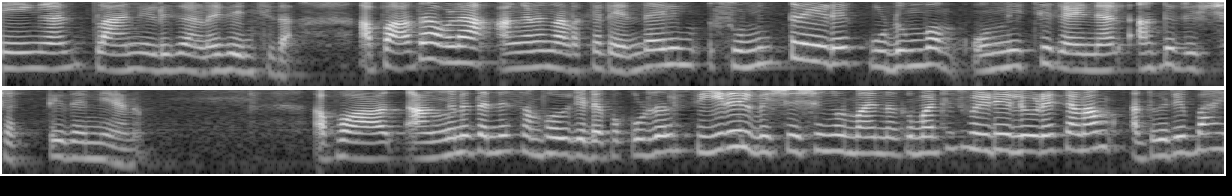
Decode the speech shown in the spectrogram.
നീങ്ങാൻ പ്ലാൻ ഇടുകയാണ് രഞ്ജിത. അപ്പോൾ അത് അവിടെ അങ്ങനെ നടക്കട്ടെ. എന്തായാലും സുമിത്രയുടെ കുടുംബം ഒന്നിച്ചു കഴിഞ്ഞാൽ അതൊരു ശക്തി തന്നെയാണ്. അപ്പോൾ അങ്ങനെ തന്നെ സംഭവിക്കട്ടെ. അപ്പോൾ കൂടുതൽ സീരിയൽ വിശേഷങ്ങളുമായി നമുക്ക് മറ്റൊരു വീഡിയോയിലൂടെ കാണാം. അതുവരെ ബൈ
